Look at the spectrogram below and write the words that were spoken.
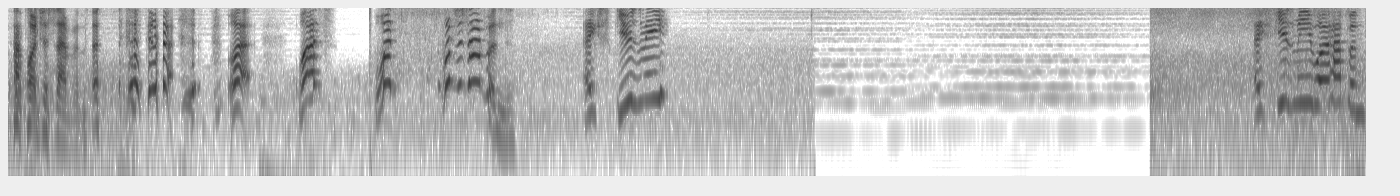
what just happened? what? What? What? What just happened? Excuse me? Excuse me, what happened?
